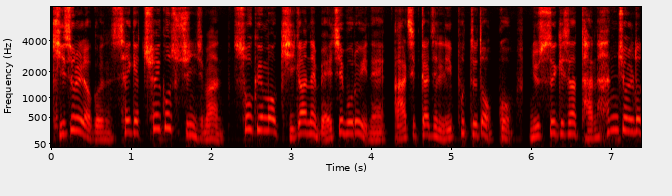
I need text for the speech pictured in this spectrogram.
기술력은 세계 최고 수준이지만 소규모 기관의 매집으로 인해 아직까지 리포트도 없고 뉴스 기사 단 한 줄도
